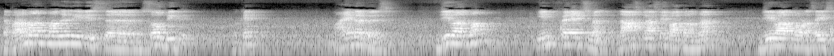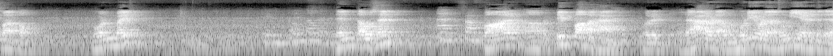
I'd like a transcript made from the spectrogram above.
இந்த பரமாத்மாங்கிறது it is so big okay பயங்கர பெருசு. ஜீவாத்மா இன்ஃபினிட் ஸ்மெல் லாஸ்ட் கிளாஸ்லேயே பார்த்தோம்னா ஜீவாத்மாவோட சைஸ் பார்த்தோம். One by ten thousand part tip of hair ஒரு ஹேரோட ஒரு முடியோட நுனியை எடுத்துட்டு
